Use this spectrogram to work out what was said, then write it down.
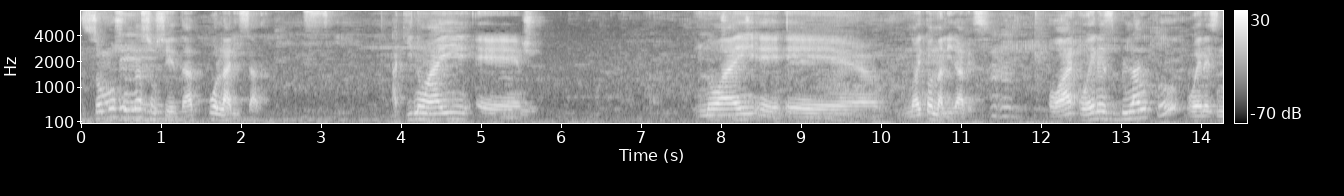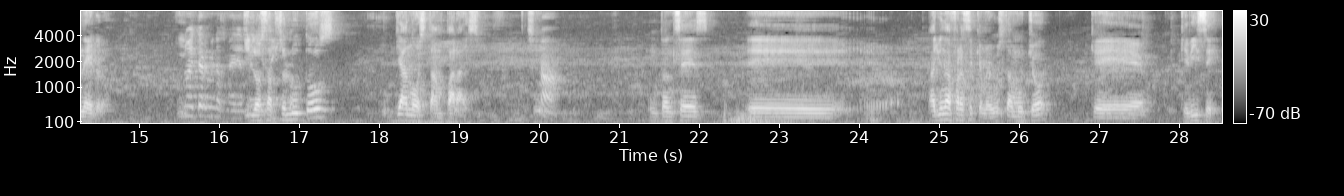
Somos una sociedad polarizada. Aquí no hay... eh, no hay... eh, eh, no hay tonalidades. O, hay- o eres blanco o eres negro. Y, No hay términos medios. y los absolutos ya no están para eso. ¿sí? No. Entonces, eh, hay una frase que me gusta mucho que, que dice,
